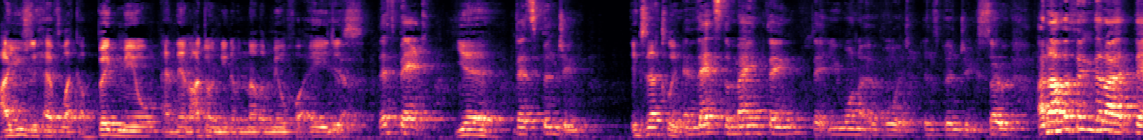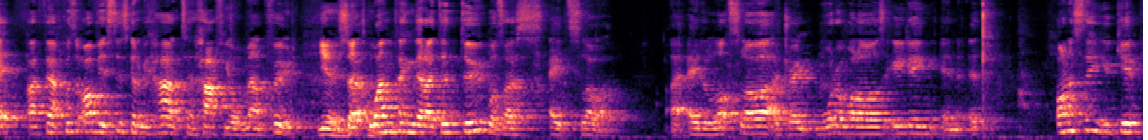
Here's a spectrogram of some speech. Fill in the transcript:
I usually have like a big meal and then I don't need another meal for ages. That's bad. Yeah, That's binging. exactly. And that's the main thing that you want to avoid is binging. So another thing that I that I found because obviously it's going to be hard to half your amount of food. Yeah, exactly. So one thing that I did do was I ate slower. I ate a lot slower. I drank water while I was eating, and it honestly you get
